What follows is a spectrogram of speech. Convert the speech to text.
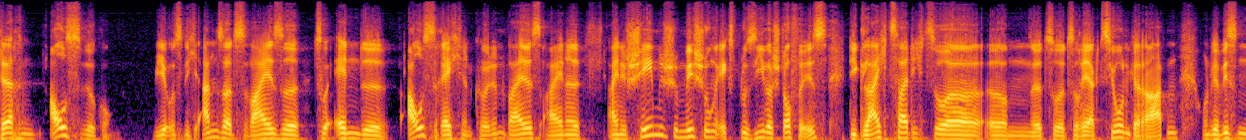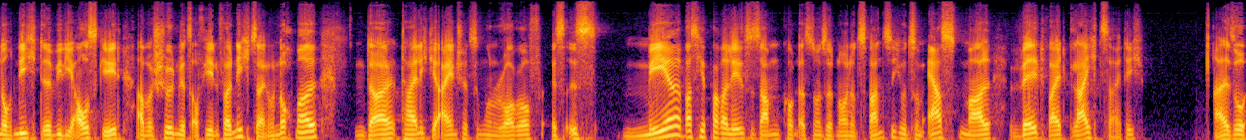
deren Auswirkungen wir uns nicht ansatzweise zu Ende ausrechnen können, weil es eine, eine chemische Mischung explosiver Stoffe ist, die gleichzeitig zur, ähm, zur, zur Reaktion geraten und wir wissen noch nicht, äh, wie die ausgeht, aber schön wird es auf jeden Fall nicht sein. Und nochmal, da teile ich die Einschätzung von Rogoff, es ist mehr, was hier parallel zusammenkommt als 1929 und zum ersten Mal weltweit gleichzeitig. Also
